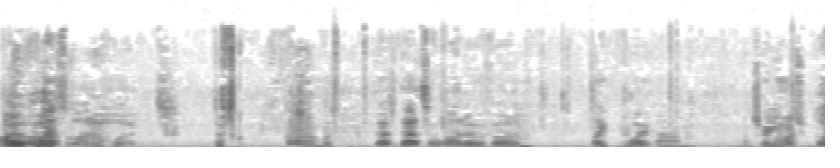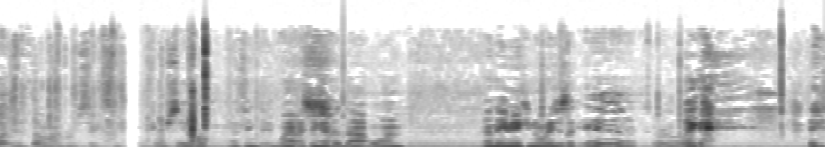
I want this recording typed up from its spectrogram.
I, uh, that's a lot of what. that's Um, what that that's a lot of um, like what um, pretty much what is done on Route 60 for sale. I think they went. I think I had that one, and they make noises like eh, like they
